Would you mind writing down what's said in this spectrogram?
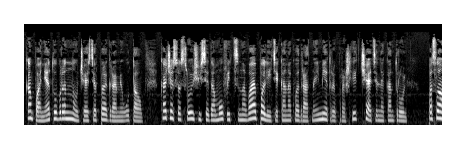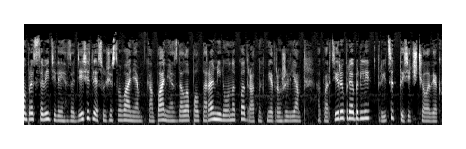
Компания отобрана на участие в программе УТАУ. Качество строящихся домов и ценовая политика на квадратные метры прошли тщательный контроль. По словам представителей, за 10 лет существования компания сдала полтора миллиона квадратных метров жилья, а квартиры приобрели 30 тысяч человек.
